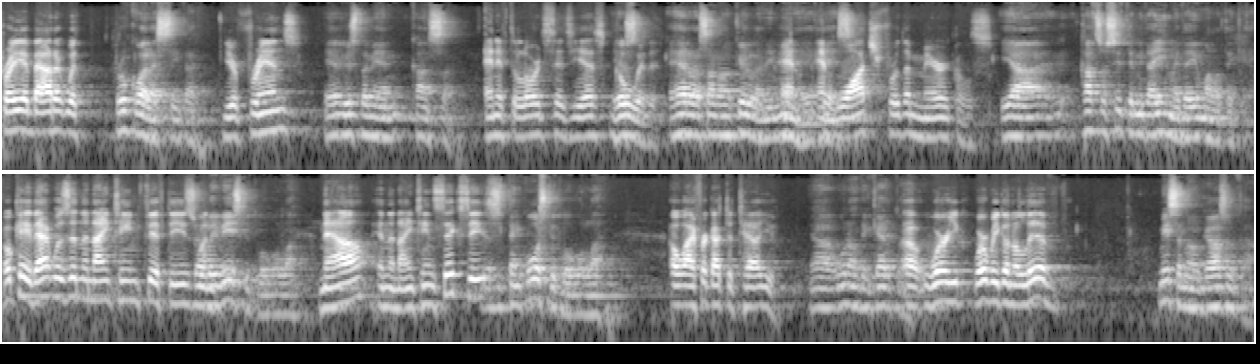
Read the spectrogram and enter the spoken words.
pray about it with rukoile sitä your friends. ja ystävien kanssa. And if the Lord says yes, go Jos with it. Herra sanoo kyllä, niin mene And, ja and watch for the miracles. Ja katso sitten, mitä ihmeitä Jumala tekee. Okay, that was in the 1950s. Se oli 50-luvulla. now, in the Ja 1960s, sitten 60-luvulla. oh, I forgot to tell you. Ja unohdin kertoa, Uh, where, you, where we going to live? missä me oikein asutaan.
